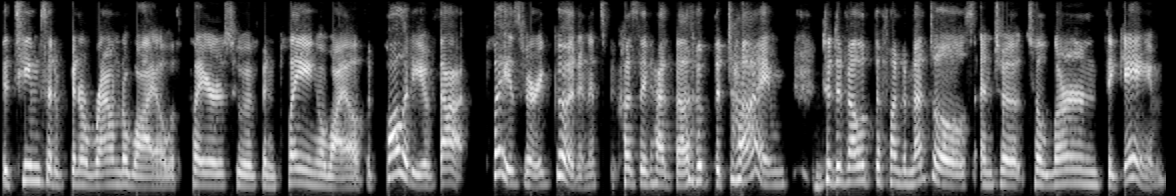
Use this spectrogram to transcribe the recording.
the teams that have been around a while with players who have been playing a while the quality of that play is very good. And it's because they've had the, the time to develop the fundamentals and to to learn the game.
